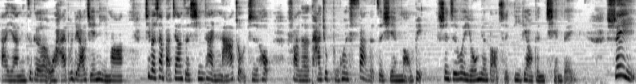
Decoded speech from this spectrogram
哎呀，你这个我还不了解你吗？基本上把这样子的心态拿走之后，反而他就不会犯了这些毛病，甚至会永远保持低调跟谦卑。所以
